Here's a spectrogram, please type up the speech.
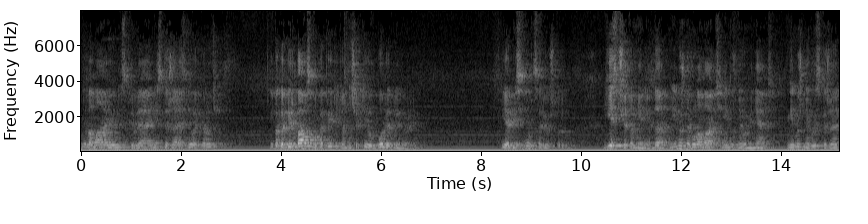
не ломая не искривляя, не искажая, сделать короче. И только Бирбал смог ответить, он начертил более длинную линию. И объяснил царю, что есть что-то мнение, да, не нужно его ломать, не нужно его менять, не нужно его искажать.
